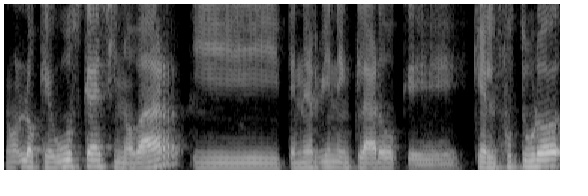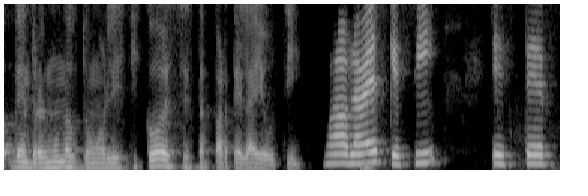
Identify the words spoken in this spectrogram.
¿no? Lo que busca es innovar y tener bien en claro que, que el futuro dentro del mundo automovilístico es esta parte del IoT. Wow, la verdad es que sí. Este,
